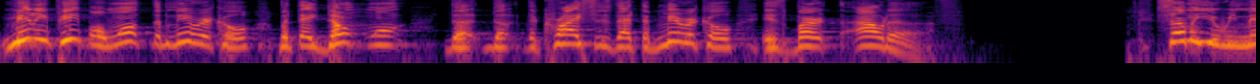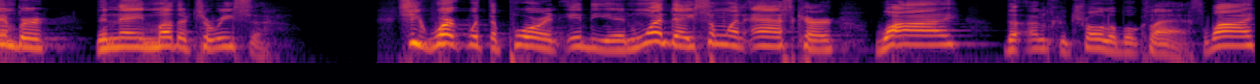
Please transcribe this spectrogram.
Many people want the miracle, but they don't want the, the, the crisis that the miracle is birthed out of. Some of you remember the name Mother Teresa. She worked with the poor in India, and one day someone asked her, Why the uncontrollable class? Why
